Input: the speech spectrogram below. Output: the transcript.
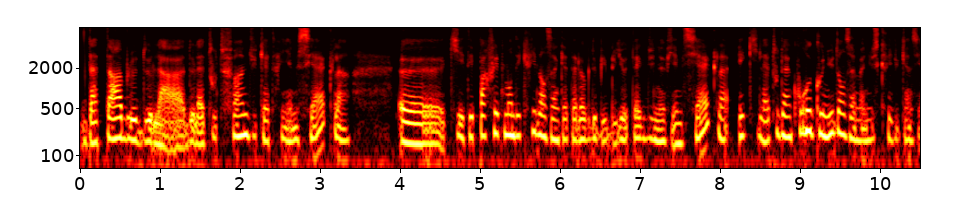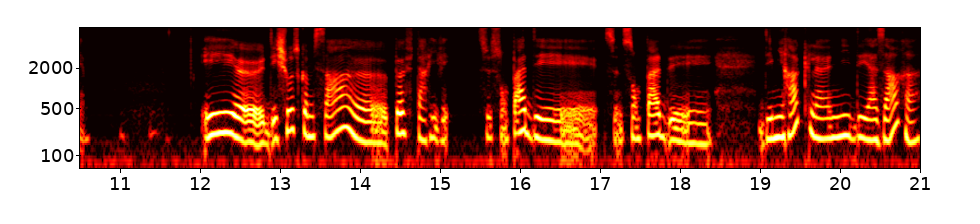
datables de la, toute fin du IVe siècle, euh, qui étaient parfaitement décrits dans un catalogue de bibliothèque du IXe siècle et qu'il a tout d'un coup reconnu dans un manuscrit du XVe. Et euh, des choses comme ça peuvent arriver. Ce, ne sont pas des miracles ni des hasards.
